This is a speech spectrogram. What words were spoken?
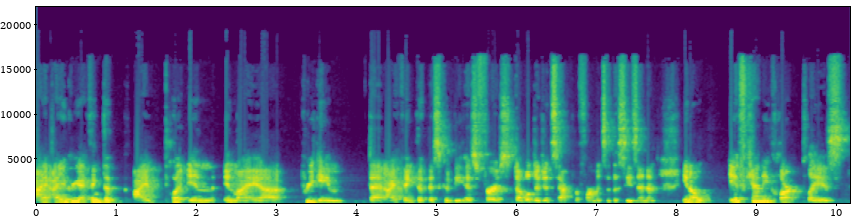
I, I agree. I think that I put in in my uh, pregame that I think that this could be his first double digit sack performance of the season. And, you know, if Kenny Clark plays,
